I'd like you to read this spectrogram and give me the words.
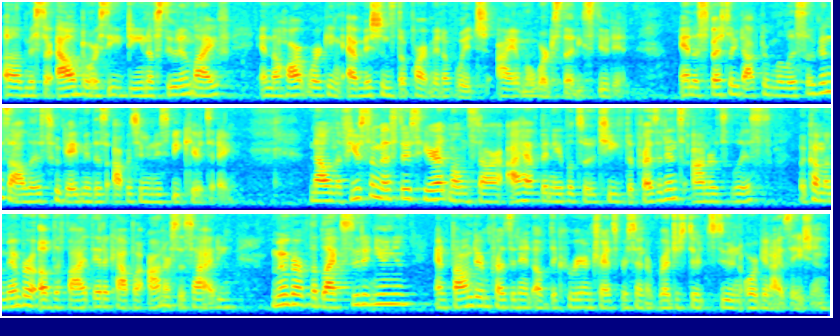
uh, Mr. Al Dorsey, Dean of Student Life, and the hardworking admissions department of which I am a work study student, and especially Dr. Melissa Gonzalez, who gave me this opportunity to speak here today. Now, in the few semesters here at Lone Star, I have been able to achieve the President's Honors List, become a member of the Phi Theta Kappa Honor Society, member of the Black Student Union, and founder and president of the Career and Transfer Center Registered Student Organization.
